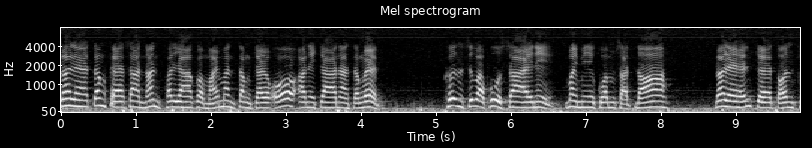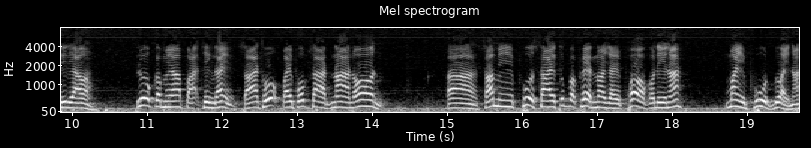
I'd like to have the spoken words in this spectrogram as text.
นั่นแหละตั้งแต่ชาตินั้นภรรยาก็หมายมั่นตั้งใจโอ้อนิจจานะสังเวชขึ้นสิว่าผู้ชายนี่ ไม่มีความสัตย์เนาะนั่นแหละเห็นแก่ตนทีเดียว ลูกก็เมียปะทิ้งได้ สาธุไปพบชาสติหน้านอน สามีผู้ชายทุกประเภทน้อยใหญ่พ่อก็ดีนะ ไม่พูดด้วยนะ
